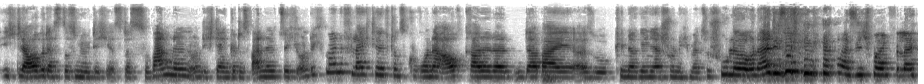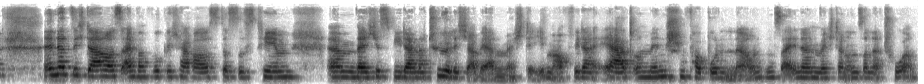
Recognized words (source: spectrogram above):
ich glaube, dass das nötig ist, das zu wandeln und ich denke, das wandelt sich und ich meine, vielleicht hilft uns Corona auch gerade da, dabei. Also Kinder gehen ja schon nicht mehr zur Schule und all diese Dinge. Also ich meine, vielleicht ändert sich daraus einfach wirklich heraus das System, ähm, welches wieder natürlicher werden möchte, eben auch wieder erd- und menschenverbundener und uns erinnern möchte an unsere Natur.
